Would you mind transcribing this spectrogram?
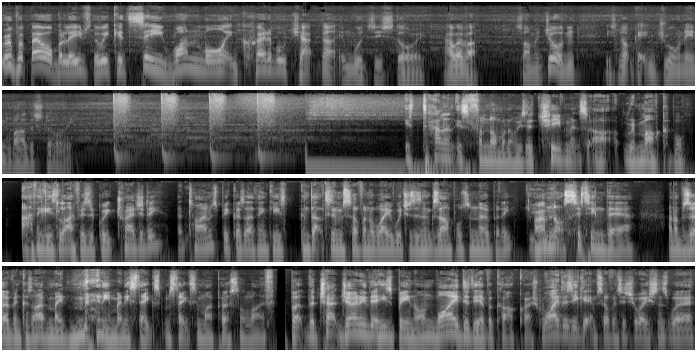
Rupert Bell believes that we could see one more incredible chapter in Woods' story. However, Simon Jordan is not getting drawn in by the story. His talent is phenomenal. His achievements are remarkable. I think his life is a Greek tragedy at times because I think he's conducted himself in a way which is an example to nobody. You I'm know- not sitting there and observing because I've made many, many mistakes, mistakes in my personal life. But the chat journey that he's been on, why did he have a car crash? Why does he get himself in situations where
